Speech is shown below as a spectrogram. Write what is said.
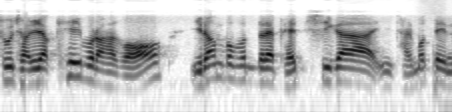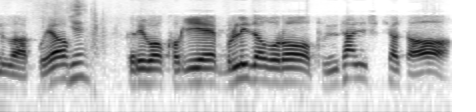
주 전력 케이블하고, 이런 부분들의 배치가 잘못되어 있는 것 같고요. 예. 그리고 거기에 물리적으로 분산시켜서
